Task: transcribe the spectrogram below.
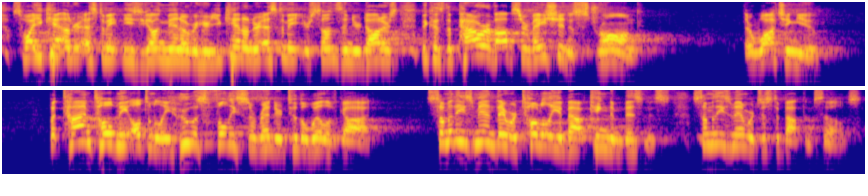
That's why you can't underestimate these young men over here. You can't underestimate your sons and your daughters because the power of observation is strong. They're watching you. But time told me ultimately who was fully surrendered to the will of God. Some of these men, they were totally about kingdom business. Some of these men were just about themselves.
